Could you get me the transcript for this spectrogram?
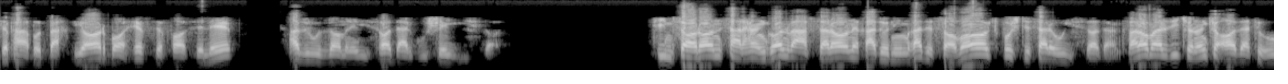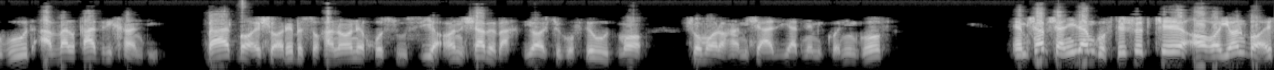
سپه بود بختیار با حفظ فاصله از روزنامه نویس ها در گوشه ایستاد. تیمساران سرهنگان و افسران قد و نیم قد ساواک پشت سر او ایستادند. فرامرزی چنان که عادت او بود اول قدری خندید. بعد با اشاره به سخنان خصوصی آن شب بختیار که گفته بود ما شما را همیشه اذیت نمی کنیم گفت امشب شنیدم گفته شد که آقایان باعث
